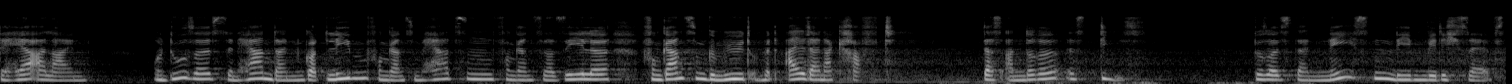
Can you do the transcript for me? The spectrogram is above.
der Herr allein. Und du sollst den Herrn, deinen Gott, lieben von ganzem Herzen, von ganzer Seele, von ganzem Gemüt und mit all deiner Kraft. Das andere ist dies. Du sollst deinen Nächsten lieben wie dich selbst.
